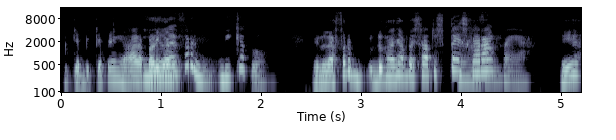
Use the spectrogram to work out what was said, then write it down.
Big cap big capnya nggak ada. Paling Unilever big cap loh. Unilever udah nggak nyampe 100 T sekarang. sampai ya. Iya.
